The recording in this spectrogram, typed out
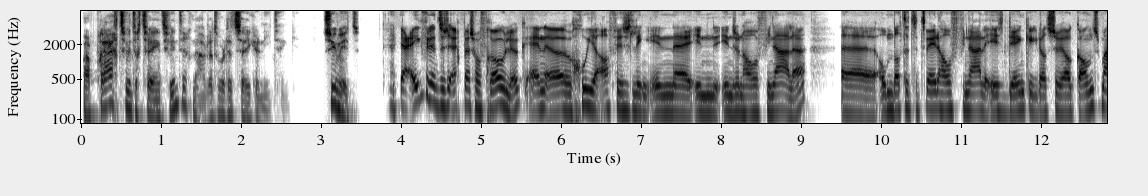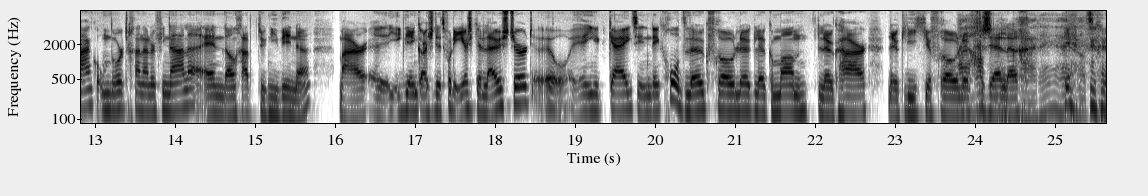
Maar Praag 2022, nou, dat wordt het zeker niet, denk ik. Sumit. Ja, ik vind het dus echt best wel vrolijk. En eh, een goede afwisseling in, eh, in, in zo'n halve finale. Eh, omdat het de tweede halve finale is, denk ik dat ze wel kans maken om door te gaan naar de finale. En dan gaat het natuurlijk niet winnen. Maar ik denk als je dit voor de eerste keer luistert en je kijkt en je denkt, god, leuk, vrolijk, leuke man, leuk haar, leuk liedje, vrolijk, gezellig. haar, Ja.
